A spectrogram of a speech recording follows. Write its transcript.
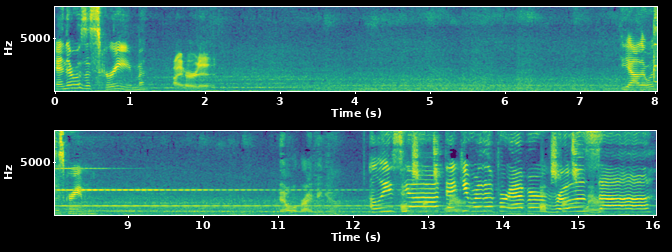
And there was a scream. I heard it. Yeah, there was a scream. Bill arriving at Alicia, Oxford thank Square. you for the forever. Oxford Square. Rosa.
